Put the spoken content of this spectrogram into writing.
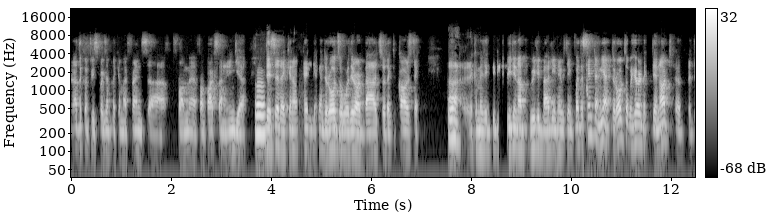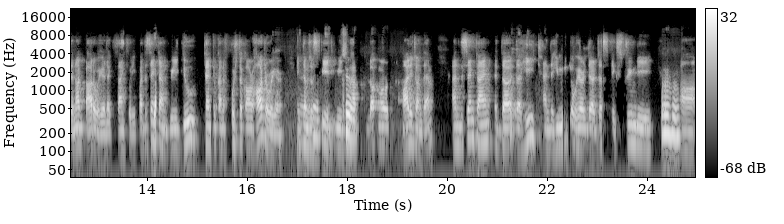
in other countries, for example, like in my friends uh, from uh, from Pakistan and India, Mm. they said like you know, hey, like, and the roads over there are bad, so like the cars like. Uh, like I mean, like, they get beaten up really badly and everything. But at the same time, yeah, the roads over here, like they're not, uh, they're not bad over here, like thankfully. But at the same time, we do tend to kind of push the car hard over here in terms of True. speed. We True. do have a lot more mileage on them, and at the same time, the the heat and the humidity over here, they're just extremely Mhm. uh,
